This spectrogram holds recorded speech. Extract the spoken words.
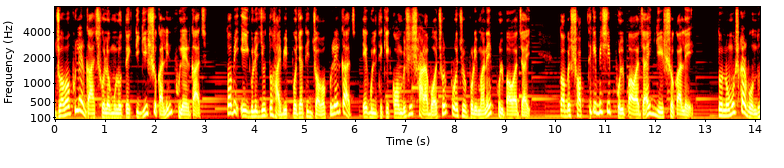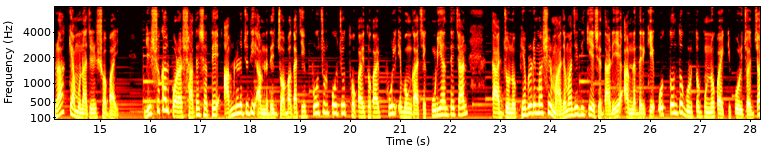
জবা ফুলের গাছ হলো মূলত একটি গ্রীষ্মকালীন ফুলের গাছ। তবে এইগুলি যেহেতু হাইব্রিড প্রজাতির জবা ফুলের গাছ, এগুলি থেকে কম বেশি সারা বছর প্রচুর পরিমাণে ফুল পাওয়া যায়। তবে সব থেকে বেশি ফুল পাওয়া যায় গ্রীষ্মকালে। তো নমস্কার বন্ধুরা, কেমন আছেন সবাই? গ্রীষ্মকাল পড়ার সাথে সাথে আপনারা যদি আপনাদের জবা গাছে প্রচুর প্রচুর থোকায় থোকায় ফুল এবং গাছে কুড়ি আনতে চান, তার জন্য ফেব্রুয়ারি মাসের মাঝামাঝি দিকে এসে দাঁড়িয়ে আপনাদেরকে অত্যন্ত গুরুত্বপূর্ণ কয়েকটি পরিচর্যা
